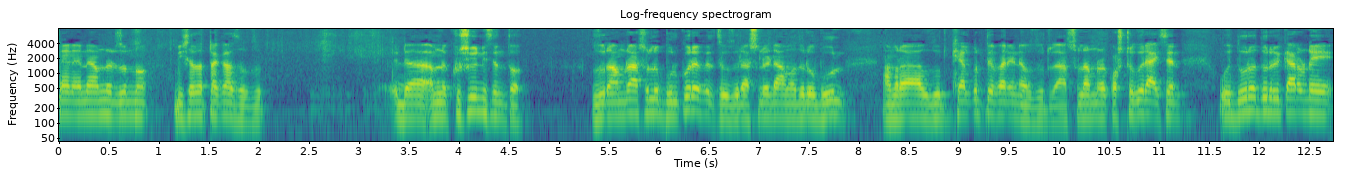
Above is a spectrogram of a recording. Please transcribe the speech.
না না আপনার জন্য বিশ হাজার টাকা আছে, হুজুর। এটা আপনি খুশি হয়ে নিছেন তো? হুজুর, আমরা আসলে ভুল করে ফেলছি, হুজুর। আসলে এটা আমাদেরও ভুল। আমরা, হুজুর, খেয়াল করতে পারি না, হুজুর। আসলে আমরা কষ্ট করে আইছেন। ওই দৌড়াদৌড়ির কারণে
